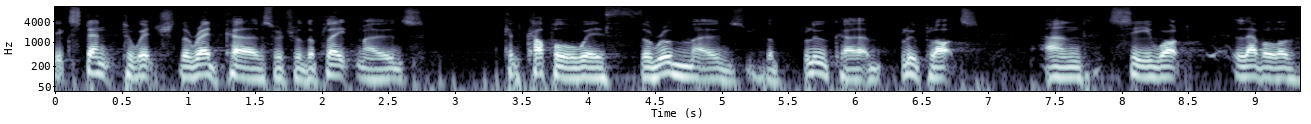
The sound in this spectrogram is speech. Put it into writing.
the extent to which the red curves, which are the plate modes, can couple with the room modes, the blue, curve, blue plots, and see what level of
